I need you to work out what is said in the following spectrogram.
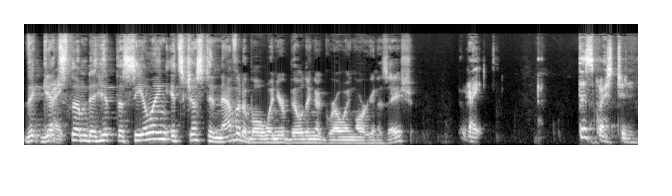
that gets right. them to hit the ceiling. It's just inevitable when you're building a growing organization. Right. This question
